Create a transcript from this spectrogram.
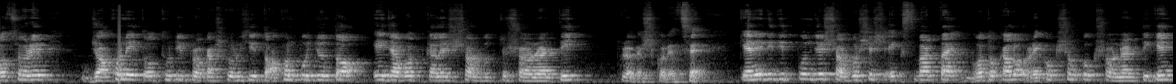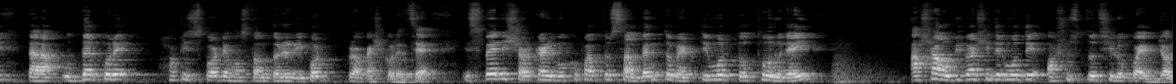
বছরের যখন এই তথ্যটি প্রকাশ করেছি, তখন পর্যন্ত এ যাবৎকালের সর্বোচ্চ শরণার্থী প্রবেশ করেছে। ক্যানেডি দ্বীপপুঞ্জের সর্বশেষ এক্স বার্তায় গতকালও রেকর্ড সংখ্যক শরণার্থীকে তারা উদ্ধার করে হটস্পটে হস্তান্তরের রিপোর্ট প্রকাশ করেছে। স্প্যানিশ সরকারি মুখপাত্র সালভেন্তো ম্যাট্রিমোর তথ্য অনুযায়ী আশা অভিবাসীদের মধ্যে অসুস্থ ছিল কয়েকজন,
